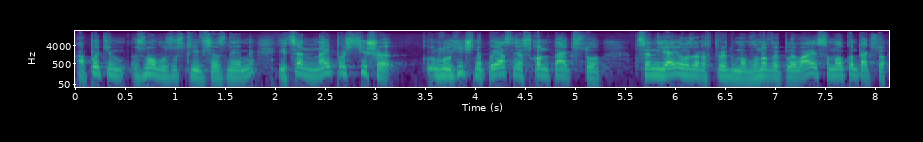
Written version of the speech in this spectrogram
а потім знову зустрівся з ними. І це найпростіше логічне пояснення з контексту. Це не я його зараз придумав, воно випливає з самого контексту.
